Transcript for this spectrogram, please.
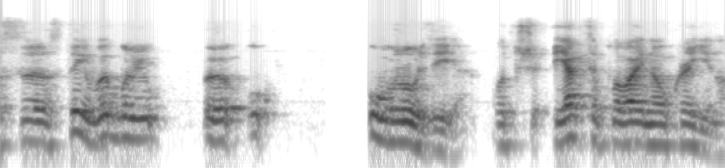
з, з тих виборів е, у, у Грузії? От як це впливає на Україну?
